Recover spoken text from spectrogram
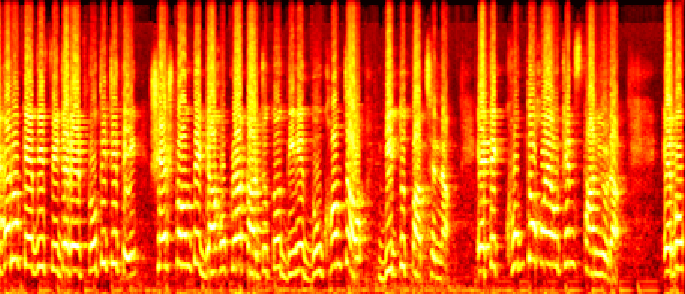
এগারো কেভি ফিডারের প্রতিটিতে শেষ প্রান্তে গ্রাহকরা কার্যত দিনে দু ঘন্টাও বিদ্যুৎ পাচ্ছেন না। এতে ক্ষুব্ধ হয়ে ওঠেন স্থানীয়রা এবং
